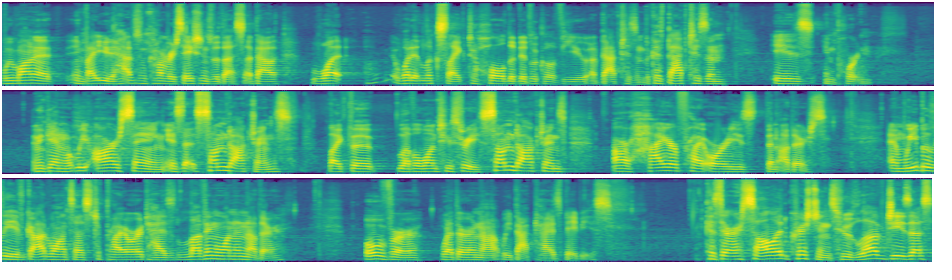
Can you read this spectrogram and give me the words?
we want to invite you to have some conversations with us about what, what it looks like to hold a biblical view of baptism, because baptism is important. And again, what we are saying is that some doctrines, like the level one, two, three, some doctrines are higher priorities than others. And we believe God wants us to prioritize loving one another over whether or not we baptize babies. Because there are solid Christians who love Jesus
